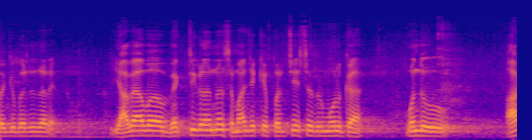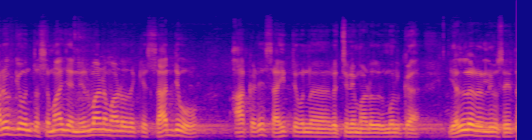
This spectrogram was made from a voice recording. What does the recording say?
ಬಗ್ಗೆ ಬರೆದಿದ್ದಾರೆ. ಯಾವ್ಯಾವ ವ್ಯಕ್ತಿಗಳನ್ನು ಸಮಾಜಕ್ಕೆ ಪರಿಚಯಿಸೋದ್ರ ಮೂಲಕ ಒಂದು ಆರೋಗ್ಯವಂತ ಸಮಾಜ ನಿರ್ಮಾಣ ಮಾಡೋದಕ್ಕೆ ಸಾಧ್ಯವೋ ಆ ಕಡೆ ಸಾಹಿತ್ಯವನ್ನು ರಚನೆ ಮಾಡೋದ್ರ ಮೂಲಕ ಎಲ್ಲರಲ್ಲಿಯೂ ಸಹಿತ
